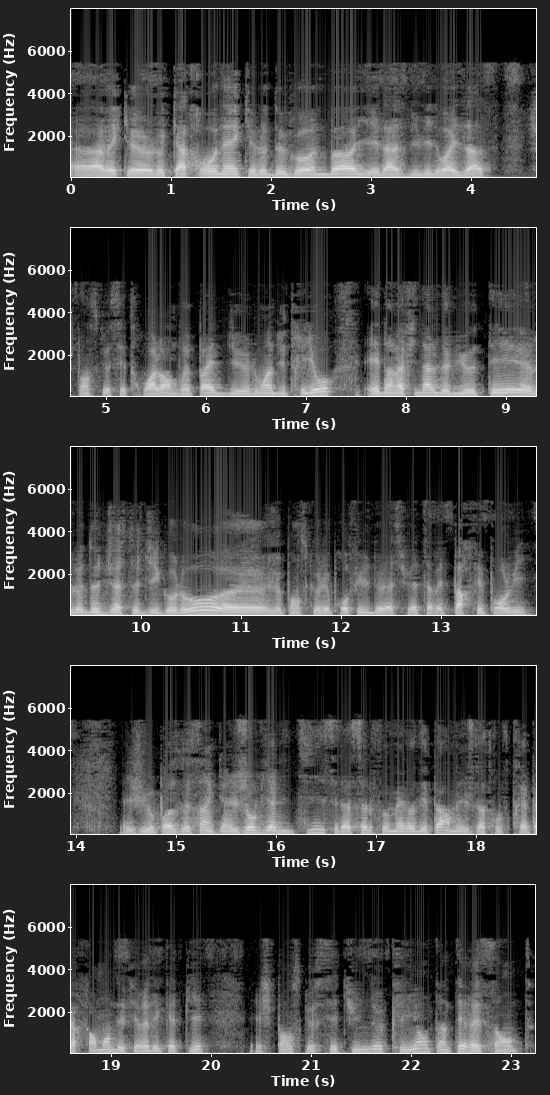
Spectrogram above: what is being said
euh, avec euh, le 4 Honeck, le 2 Boy et l'As du Vidwaisas. Je pense que ces trois-là, on ne devrait pas être du, loin du trio. Et dans la finale de l'UET, le 2 Just Gigolo, euh, je pense que le profil de la Suède, ça va être parfait pour lui. Et je lui oppose de 5 un Joviality, c'est la seule femelle au départ, mais je la trouve très performante déférée des quatre pieds. Et je pense que c'est une cliente intéressante.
